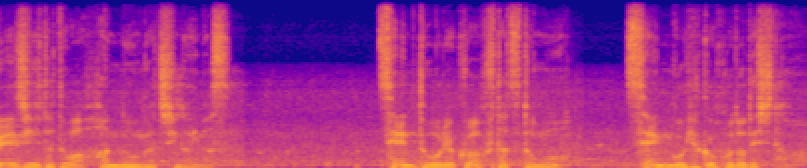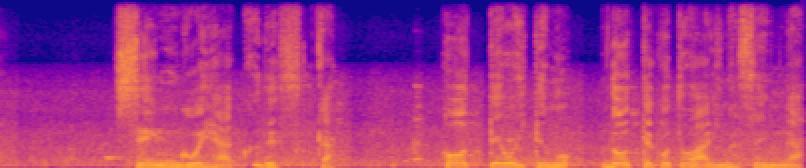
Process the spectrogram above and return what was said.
ベジータとは反応が違います。戦闘力は2つとも1500ほどでした。1500ですか放っておいてもどうってことはありませんが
